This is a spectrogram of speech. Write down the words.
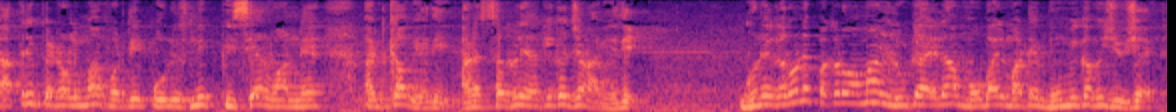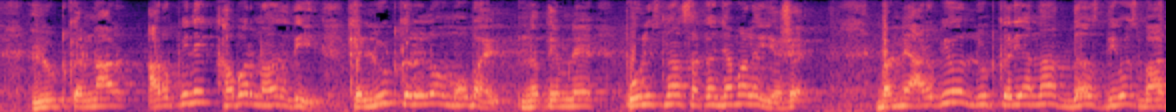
રાત્રિ પેટ્રોલિંગમાં ફરતી પોલીસની પીસીઆર વાનને અટકાવી હતી અને સઘળી હકીકત જણાવી હતી. ગુનેગારોને પકડવામાં લૂંટાયેલા મોબાઈલ માટે ભૂમિકા ભજવી છે. લૂંટ કરનાર આરોપીને ખબર ન હતી કે લૂંટ કરેલો મોબાઈલ ન તેમને પોલીસના સકંજામાં લઈ જશે. બંને આરોપીઓ લૂંટ કર્યાના દસ દિવસ બાદ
